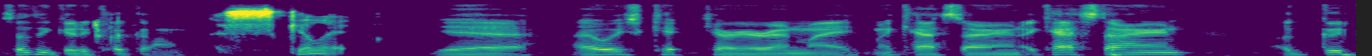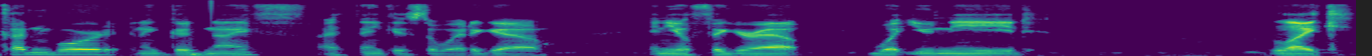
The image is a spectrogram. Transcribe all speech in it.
something good to cook on. A skillet. Yeah, I always ca- carry around my my cast iron. A cast iron, a good cutting board, and a good knife. I think is the way to go, and you'll figure out what you need, like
